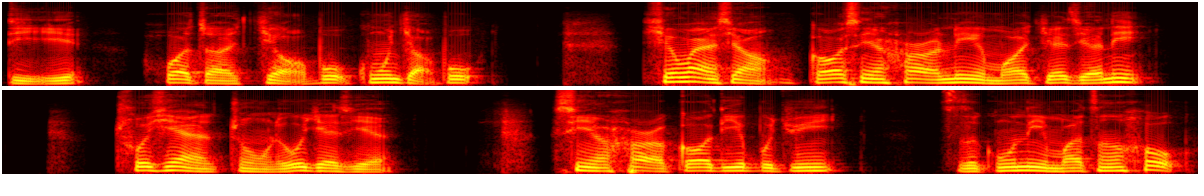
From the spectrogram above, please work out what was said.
底或者脚部宫脚部。T 外项高信号内膜结节内。出现肿瘤结节，信号高低不均，子宫内膜增厚，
